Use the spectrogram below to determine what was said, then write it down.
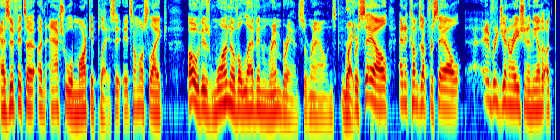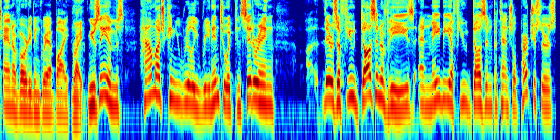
as if it's a an actual marketplace. It, it's almost like, oh, there's one of eleven Rembrandts around Right. for sale, and it comes up for sale every generation, and the other uh, ten have already been grabbed by Right. museums. How much can you really read into it, considering? there's a few dozen of these and maybe a few dozen potential purchasers.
